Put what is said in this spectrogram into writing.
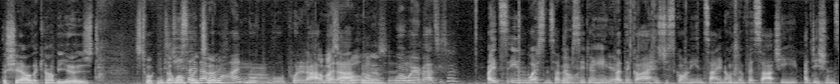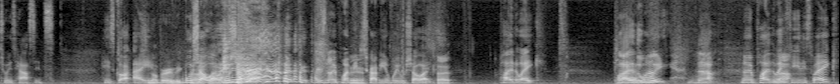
the shower that can't be used, It's talking about 1.2. Did you 1.2. see that online? We'll, we'll put it up. I must but, have uh, a look. I Yeah. must have- Well, whereabouts is it? It's in Western suburbs, Oh, okay, Sydney. yeah. But the guy has just gone insane on the Versace additions to his house. It's he's got a. It's not very big We'll show it. We'll show it. There's no point me describing it. We will show it. So, Play of the week. Play of the one? week. No. No play of the week for you this week.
